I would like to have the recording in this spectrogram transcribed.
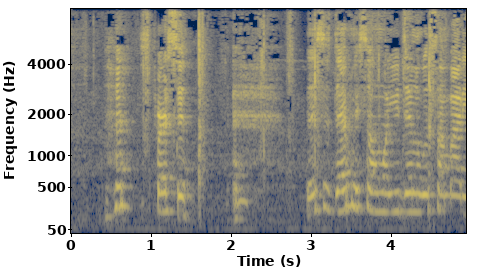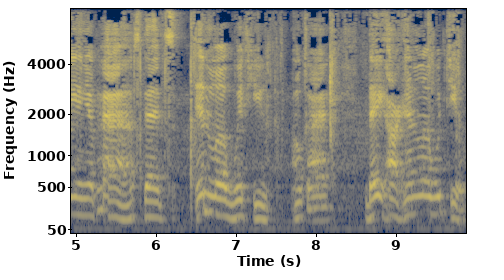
this person this is definitely someone you're dealing with somebody in your past that's in love with you, okay? They are in love with you.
